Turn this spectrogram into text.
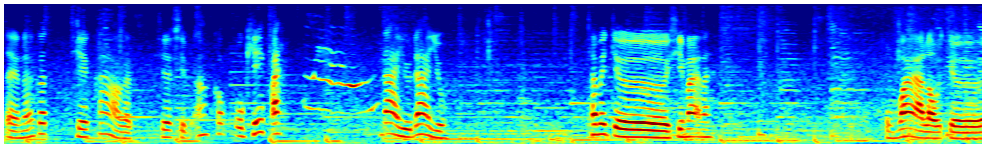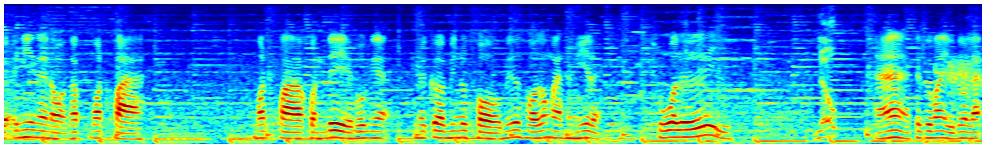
แต่นั้นก็เทียร์เก้ากับเทียร์สิบอ้าวก็โอเคไป ได้อยู่ได้อยู่ ถ้าไม่เจอชิมะนะ ผมว่าเราเจอไอ้นี่แน่นอนครับมอดความอดควาคอนเด้พวกเนี้ยแล้วก็มิโนโทมิโนโทต้องมาทางนี้แหละ ชัวร์เลย Nope. อ่าเซนซูมาอยู่นู่นละ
